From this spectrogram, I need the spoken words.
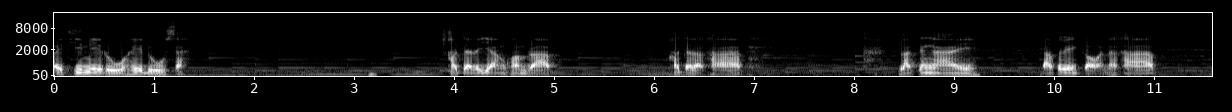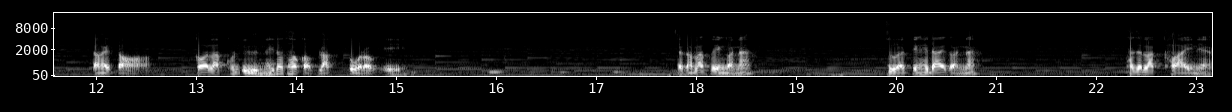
ไอ้ที่ไม่รู้ให้รู้ซะ เข้าใจหรือยังความรัก เข้าใจแล้วครับ รักยังไง รักตัวเองก่อนนะครับต้องให้ต่อ ก็รักคนอื่นให้เท่า ๆกับรักตัวเราเอง แต่ต้องรักตัวเองก่อนนะดูแลตัวเองให้ได้ก่อนนะ ถ้าจะรักใครเนี่ย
